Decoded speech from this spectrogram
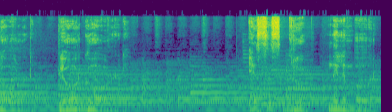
Gold pure gold. Group Nilambur.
